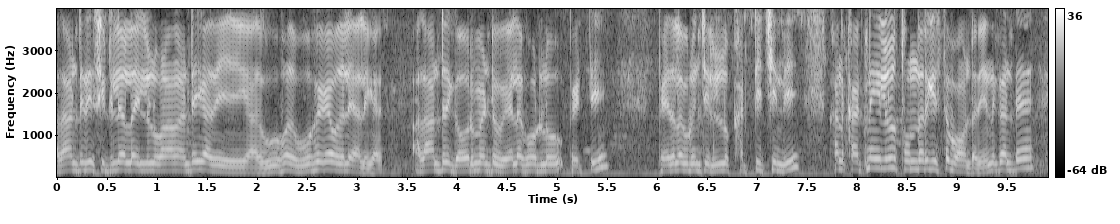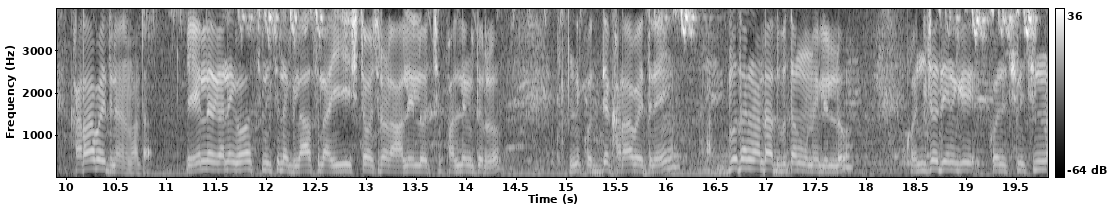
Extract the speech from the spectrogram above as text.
అలాంటిది సిటీలలో ఇల్లు కొనాలంటే ఇక అది ఊహ ఊహగా వదిలేయాలి ఇక. అలాంటిది గవర్నమెంట్ వేల కోట్లు పెట్టి పేదల గురించి ఇల్లు కట్టించింది. కానీ కట్టిన ఇల్లు తొందరగా ఇస్తే బాగుంటుంది. ఎందుకంటే ఖరాబ్ అవుతున్నాయి అనమాట ఏం లేదు కానీ చిన్న చిన్న గ్లాసులు అవి ఇష్టం వచ్చిన వాళ్ళు ఇల్లు వచ్చి పల్లెంగుతురు అన్నీ కొద్దిగా ఖరాబ్ అవుతున్నాయి అద్భుతంగా అంటే అద్భుతంగా ఉన్నాయి ఇల్లు. కొంచెం దీనికి కొంచెం చిన్న చిన్న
